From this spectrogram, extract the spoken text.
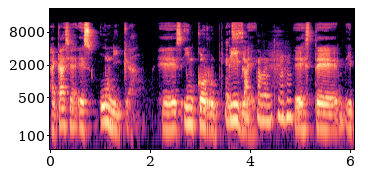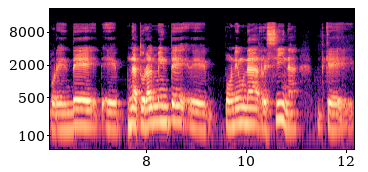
acacia es única, es incorruptible. este, y por ende, eh, naturalmente eh, pone una resina que,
